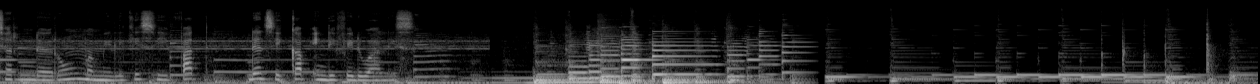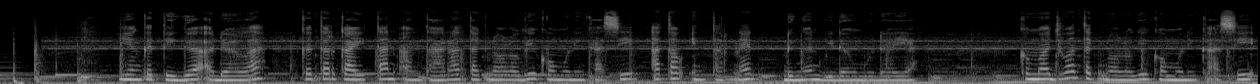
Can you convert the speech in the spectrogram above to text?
cenderung memiliki sifat dan sikap individualis. Ketiga adalah keterkaitan antara teknologi komunikasi atau internet dengan bidang budaya. Kemajuan teknologi komunikasi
